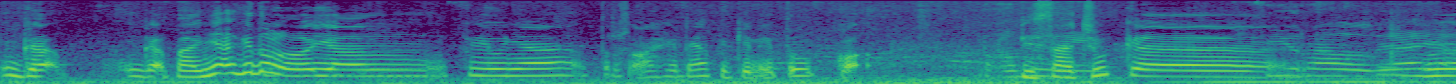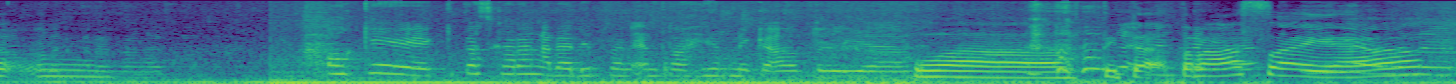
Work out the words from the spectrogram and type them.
nggak nggak banyak gitu loh yang view-nya. Terus akhirnya bikin itu kok bisa Rame. juga. viral ya, ya ampun, keren banget. Oke, kita sekarang ada di pertanyaan terakhir nih Kak Aprilia. Wah, tidak Nyangka terasa Iya, ya. bener.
